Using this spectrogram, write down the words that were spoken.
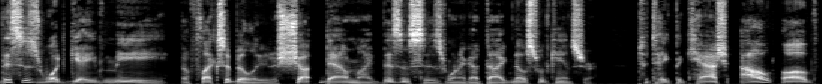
This is what gave me the flexibility to shut down my businesses when I got diagnosed with cancer, to take the cash out of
